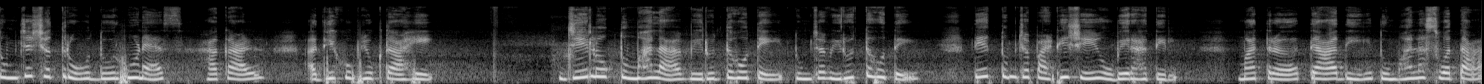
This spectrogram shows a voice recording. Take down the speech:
तुमचे शत्रू दूर होण्यास हा काळ अधिक उपयुक्त आहे. जे लोक तुम्हाला विरुद्ध होते तुमच्या विरुद्ध होते ते तुमच्या पाठीशी उभे राहतील. मात्र त्याआधी तुम्हाला स्वतः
